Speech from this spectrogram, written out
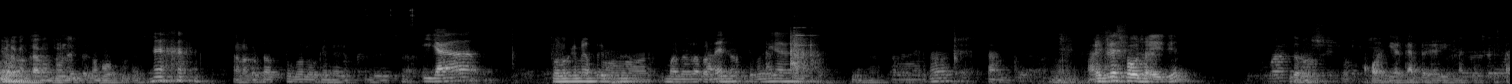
pero contra control F no puedo usar. O sea, me ha cortado todo lo que me. Y ya. Todo lo que me hace mandar la A ver, partida. te puedo mirar. Sí, no. Hay tres fouls ahí, tío. Dos. Joder, tío, el cante de Dios, macho. Es que está.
